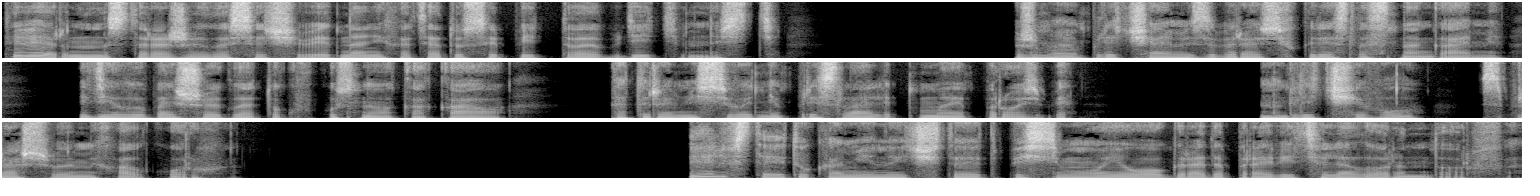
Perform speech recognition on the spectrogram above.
Ты верно насторожилась, очевидно, они хотят усыпить твою бдительность. Пожимаю плечами, забираюсь в кресло с ногами и делаю большой глоток вкусного какао — которые мне сегодня прислали по моей просьбе. «Но для чего?» — спрашиваю Михаил Коруха. Эльф стоит у камина и читает письмо его градоправителя Лорендорфа.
